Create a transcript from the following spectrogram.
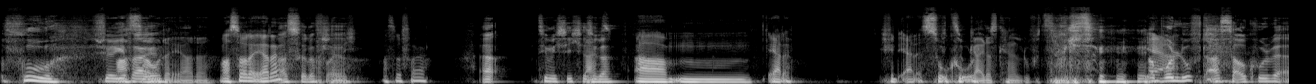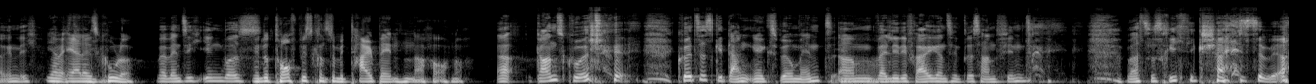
Puh, schwierige Wasser Frage. oder Erde? Wasser oder Erde? Wasser oder Feuer? Wasser oder Feuer? Ja, ziemlich sicher Eins. sogar. Ähm, Erde. Ich finde Erde so So cool. geil, dass keine Luft sagt. Ja. Obwohl Luft auch sau cool wäre eigentlich. Ja, aber Erde ist cooler. Weil wenn sich irgendwas... Wenn du tough bist, kannst du Metall bänden nachher auch noch. Ja, ganz kurz, kurzes Gedankenexperiment, ähm, weil ich die Frage ganz interessant finde. Was was richtig scheiße wäre.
